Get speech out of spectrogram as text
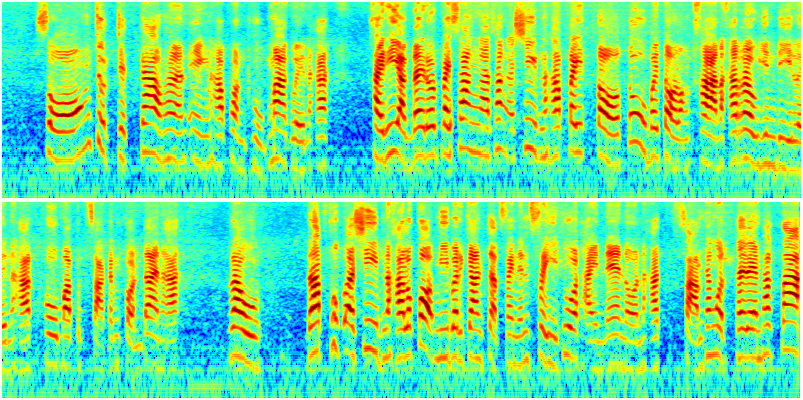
2.79 เท่านั้นเองนะคะ ผ่อนถูกมากเลยนะคะ ใครที่อยากได้รถไปสร้างงานสร้างอาชีพนะคะ ไปต่อตู้ไปต่อหลังคานะคะ เรายินดีเลยนะคะ โทรมาปรึกษากันก่อนได้นะคะ เรารับทุกอาชีพนะคะ แล้วก็มีบริการจัดไฟแนนซ์ฟรีทั่วไทยแน่นอนนะคะสามจังหวัดชายแดนภาคใต้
